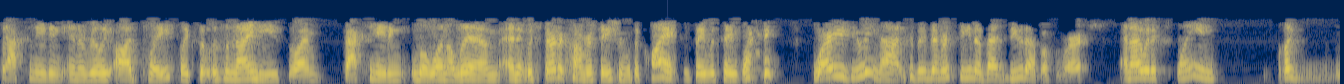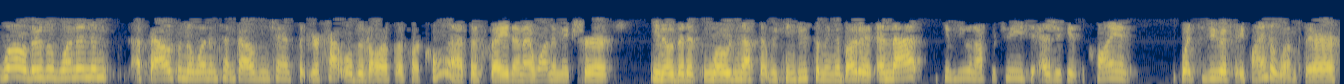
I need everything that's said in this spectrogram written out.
vaccinating in a really odd place. Like, so it was the 90s, so I'm vaccinating low on a limb, and it would start a conversation with the client because they would say, why, why are you doing that? Because they've never seen a vet do that before. And I would explain, like, well, there's a one in a thousand to one in ten thousand chance that your cat will develop a sarcoma at this site, and I want to make sure, you know, that it's low enough that we can do something about it. And that gives you an opportunity to educate the client what to do if they find a lump there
